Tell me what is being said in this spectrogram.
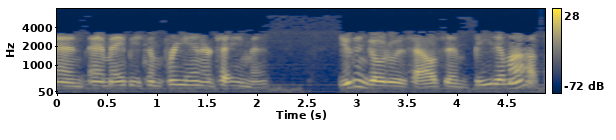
and and maybe some free entertainment, you can go to his house and beat him up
